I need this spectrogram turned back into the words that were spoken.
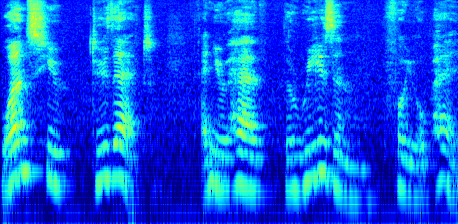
Once you do that and you have the reason for your pain,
